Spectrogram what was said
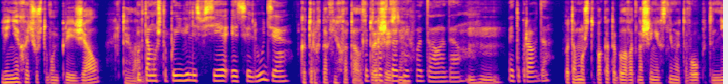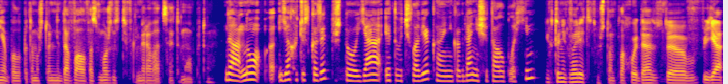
я не хочу, чтобы он приезжал в Таиланд, Потому что появились все эти люди, которых так не хватало в твоей которых так жизни. не хватало, да. Мгм. Это правда. Потому что пока ты была в отношениях с ним, этого опыта не было, потому что он не давал возможности формироваться этому опыту. Да, но э, я хочу сказать, что я этого человека никогда не считала плохим. Никто не говорит о том, что он плохой, да. Э, Я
